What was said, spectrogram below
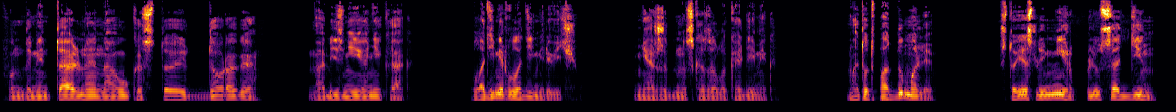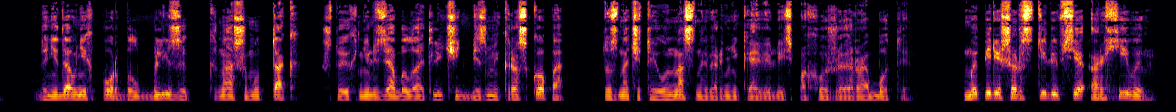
Фундаментальная наука стоит дорого, а без нее никак. Владимир Владимирович, — неожиданно сказал академик, — мы тут подумали, что если мир плюс один до недавних пор был близок к нашему так, что их нельзя было отличить без микроскопа, то значит и у нас наверняка велись похожие работы. Мы перешерстили все архивы,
